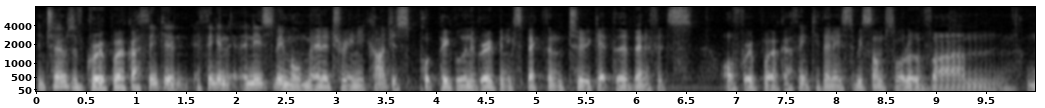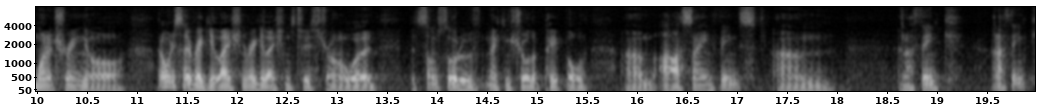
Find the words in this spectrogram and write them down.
in terms of group work, I think it, I think it, needs to be more mandatory, and you can't just put people in a group and expect them to get the benefits of group work. I think there needs to be some sort of um, monitoring, or I don't want to say regulation. Regulation is too strong a word, but some sort of making sure that people um, are saying things. Um, and I think, and I think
